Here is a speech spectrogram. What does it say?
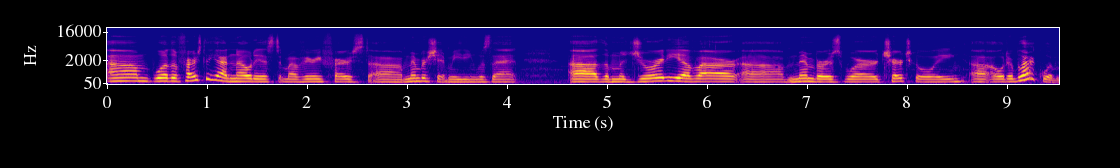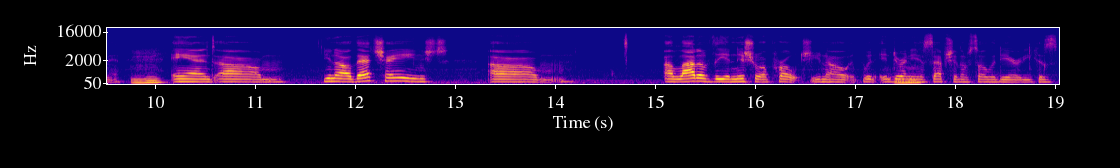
Um, well, the first thing I noticed in my very first uh, membership meeting was that uh, the majority of our uh, members were church going uh, older black women. And, um, you know, that changed um, a lot of the initial approach, you know, when, during the inception of Soulardarity. Because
